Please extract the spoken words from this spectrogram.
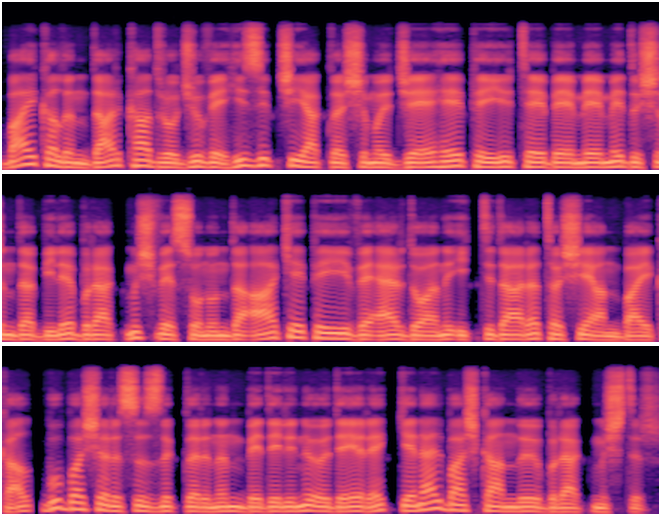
Baykal'ın dar kadrocu ve hizipçi yaklaşımı CHP'yi TBMM dışında bile bırakmış ve sonunda AKP'yi ve Erdoğan'ı iktidara taşıyan Baykal, bu başarısızlıklarının bedelini ödeyerek genel başkanlığı bırakmıştır.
